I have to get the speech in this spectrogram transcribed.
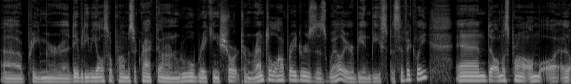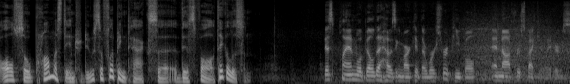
Uh, Premier uh, David Eby also promised a crackdown on rule-breaking short-term rental operators as well, Airbnb specifically, and almost pro- uh, also promised to introduce a flipping tax uh, this fall. Take a listen. This plan will build a housing market that works for people and not for speculators.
